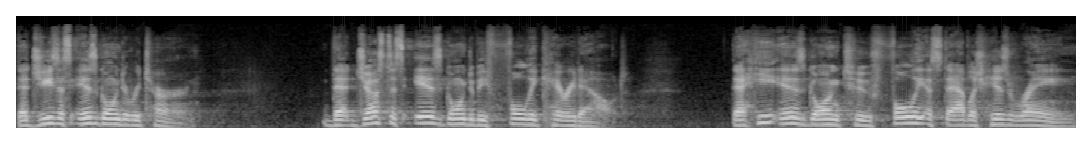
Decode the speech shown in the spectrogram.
That Jesus is going to return, that justice is going to be fully carried out, that he is going to fully establish his reign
